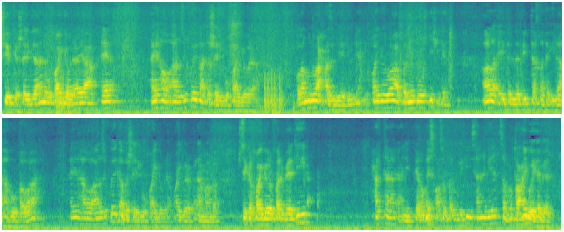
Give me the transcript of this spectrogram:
شیرکە شەریکدانە و خی گەورەیە. هەیە هەیە هەو ئارزی خۆی کاتە شەریک خی گەورە. بەڵام من وا حەزم لێتی من یعنی خی گەورە فەرمی تۆشتیشی کرد أرأيت الذي اتخذ إلهه هواه خۆی کا بە شەریک بۆ خی گەورە. خی گەورە پەنامان بە شتێکە خی گەورە فەربێتی حتى يعني صلى الله عليه وسلم إنسان بيت مطاعي ويهبيت طبعا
